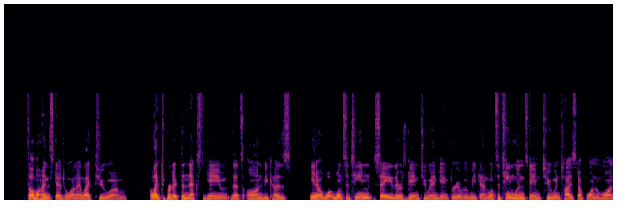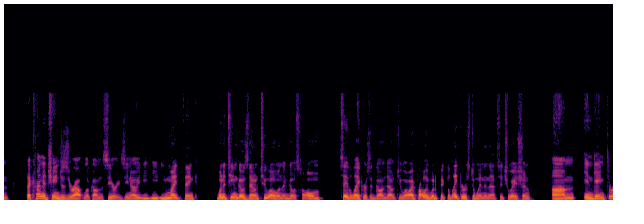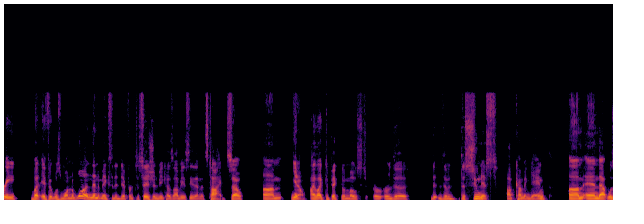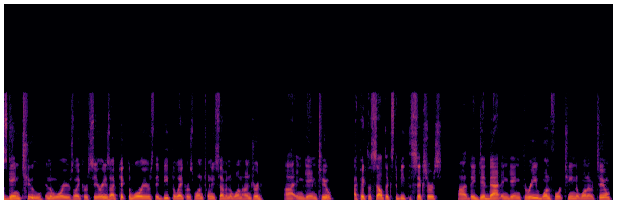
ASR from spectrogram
fell behind the schedule, and I like to um, I like to predict the next game that's on because you know once a team say there's game two and game three over the weekend, once a team wins game two and ties it up one to one, that kind of changes your outlook on the series. You know, you you might think when a team goes down 2-0 and then goes home, say the Lakers had gone down 2-0, I probably would have picked the Lakers to win in that situation um, in game three. But if it was one to one, then it makes it a different decision because obviously then it's tied. So um, you know, I like to pick the most or, or the, the the the soonest upcoming game. Um, and that was game two in the Warriors Lakers series. I picked the Warriors. They beat the Lakers 127 to 100 uh, in game two. I picked the Celtics to beat the Sixers uh, they did that in game three, 114 to 102.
